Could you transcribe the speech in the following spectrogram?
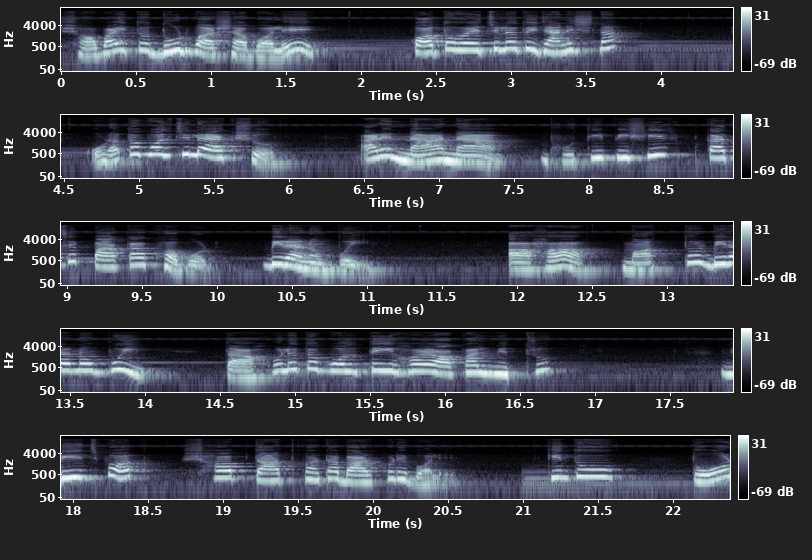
সবাই তো দুর্বাসা বলে। কত হয়েছিল তুই জানিস না? ওরা তো বলছিল একশো। আরে না না, ভূতি পিসির কাছে পাকা খবর, বিরানব্বই। আহা, মাত্র বিরানব্বই। তাহলে তো বলতেই হয় অকাল মৃত্যু। দ্বিজপথ সব দাঁত কাটা বার করে বলে, কিন্তু তোর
